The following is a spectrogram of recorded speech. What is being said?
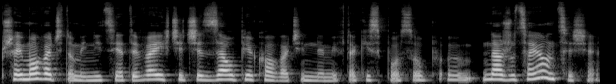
przejmować tą inicjatywę i chcieć się zaopiekować innymi w taki sposób y, narzucający się.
